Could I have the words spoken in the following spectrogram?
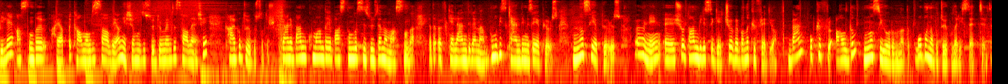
bile aslında hayatta kalmamızı sağlayan, yaşamımızı sürdürmemizi sağlayan şey kaygı duygusudur. Yani ben bu kumandaya bastığımda sizi üzemem aslında ya da öfkelendiremem. Bunu biz kendimize yapıyoruz. Nasıl yapıyoruz? Örneğin e, şuradan birisi geçiyor ve bana küfrediyor. Ben o küfrü aldım, nasıl yorumladım? O bana bu duyguları hissettirdi.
